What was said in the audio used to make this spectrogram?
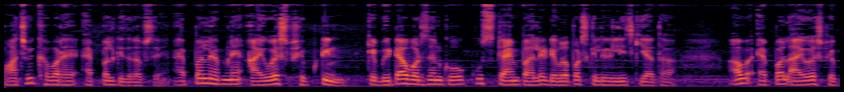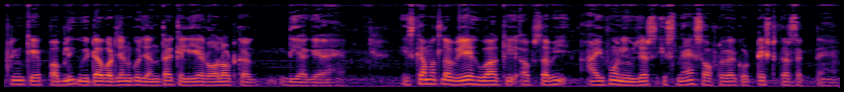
पांचवी खबर है एप्पल की तरफ़ से। एप्पल ने अपने ओ 15 के बीटा वर्जन को कुछ टाइम पहले डेवलपर्स के लिए रिलीज़ किया था। अब एप्पल ओ 15 के पब्लिक बीटा वर्जन को जनता के लिए रोल आउट कर दिया गया है। इसका मतलब ये हुआ कि अब सभी आईफोन यूज़र्स इस नए सॉफ्टवेयर को टेस्ट कर सकते हैं।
